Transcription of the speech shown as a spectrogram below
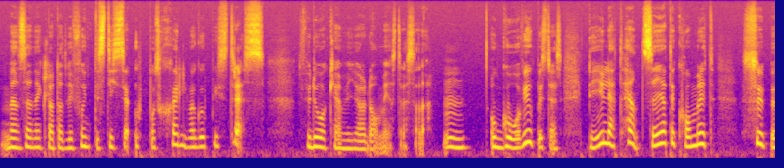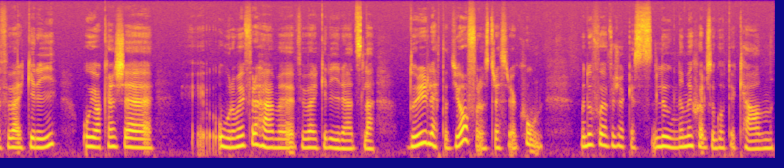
Men sen är det klart att vi får inte stissa upp oss själva och gå upp i stress. För då kan vi göra dem mer stressade. Mm. Och går vi upp i stress, det är ju lätt hänt. Säg att det kommer ett superförverkeri och jag kanske eh, oroar mig för det här med förverkerirädsla. Då är det lätt att jag får en stressreaktion. Men då får jag försöka lugna mig själv så gott jag kan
